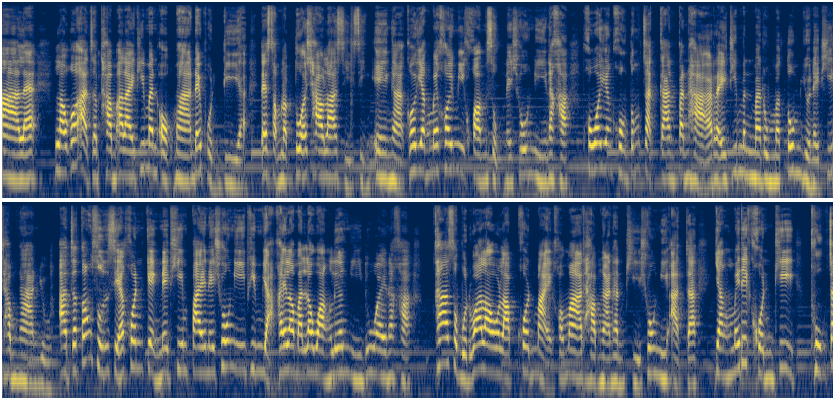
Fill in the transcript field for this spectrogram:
มาและ เราก็อาจจะทำอะไรที่มันออกมาได้ผลดีอะแต่สำหรับตัวชาวราศีสิงห์เองอะก็ยังไม่ค่อยมีความสุขในช่วงนี้นะคะ เพราะว่ายังคงต้องจัดการปัญหาอะไรที่มันมารุมมาตุ้มอยู่ในที่ทำงานอยู่ อาจจะต้องสูญเสียคนเก่งในทีมไปในช่วงนี้พิมพ์อยากให้เรามาระวังเรื่องนี้ด้วยนะคะถ้าสมมติว่าเรารับคนใหม่เขามาทำงานทันทีช่วงนี้อาจจะยังไม่ได้คนที่ถูกใจ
